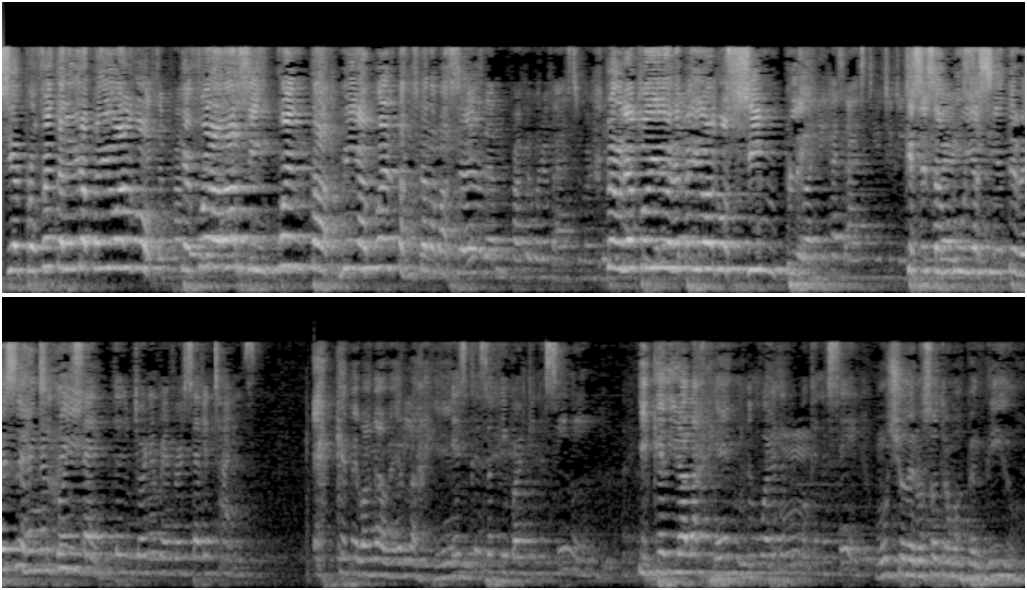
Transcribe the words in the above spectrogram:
Si el profeta le hubiera pedido algo que fuera a dar 50 millas vueltas, usted la va a hacer. the prophet would have asked to run 50 Pero le ha pedido, le ha pedido algo simple. que se zambulla siete veces en el río. Es que me van a ver la gente. ¿Y qué dirá la gente? And what are the people going to say? Muchos de nosotros hemos perdido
